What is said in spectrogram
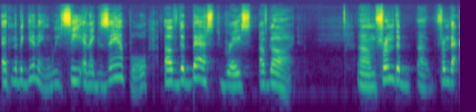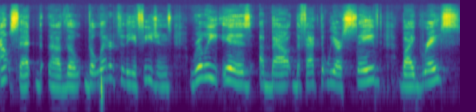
at the beginning, we see an example of the best grace of God. Um, from, the, uh, from the outset, uh, the, the letter to the Ephesians really is about the fact that we are saved by grace,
